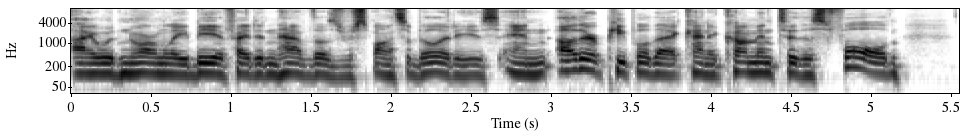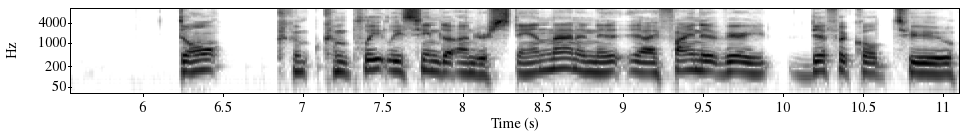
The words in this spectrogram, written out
I would normally be if I didn't have those responsibilities. And other people that kind of come into this fold don't com- completely seem to understand that. And it, I find it very difficult to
